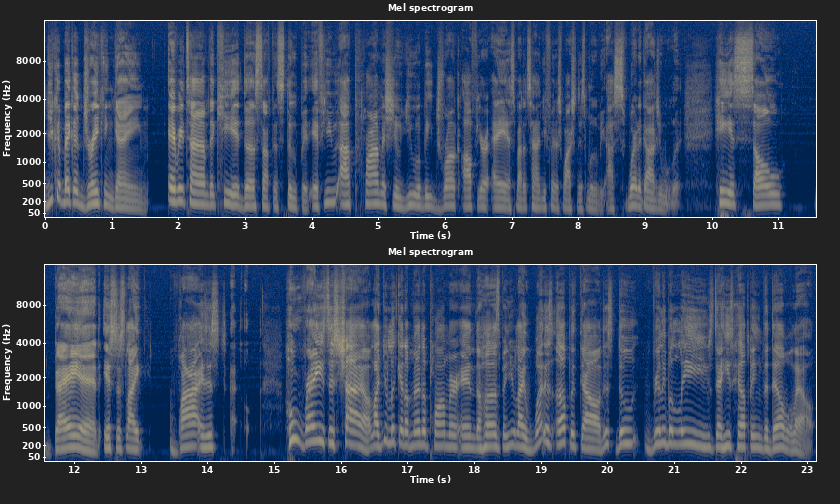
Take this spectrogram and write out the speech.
you could make a drinking game every time the kid does something stupid. If you, I promise you, you will be drunk off your ass by the time you finish watching this movie. I swear to God, you would. He is so bad. It's just like, why is this? Who raised this child? Like you look at Amanda Plummer and the husband, you like, what is up with y'all? This dude really believes that he's helping the devil out.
